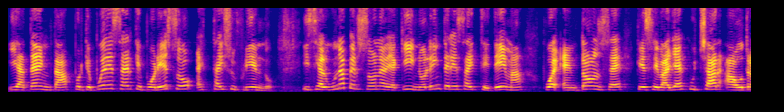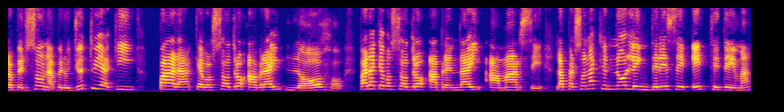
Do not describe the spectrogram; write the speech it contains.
y atentas porque puede ser que por eso estáis sufriendo. Y si a alguna persona de aquí no le interesa este tema, pues entonces que se vaya a escuchar a otra persona. Pero yo estoy aquí para que vosotros abráis los ojos, para que vosotros aprendáis a amarse. Las personas que no les interese este tema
